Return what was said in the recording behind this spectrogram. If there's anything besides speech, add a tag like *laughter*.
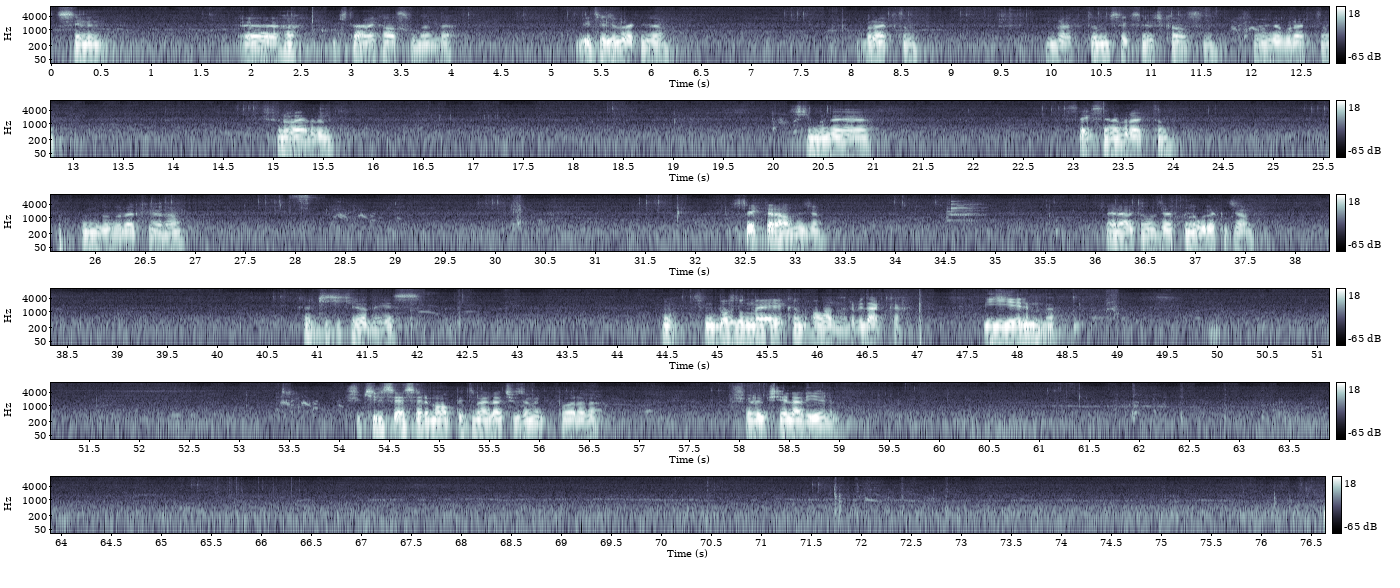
Senin eee ha iki tane kalsın bende. Viteci bırakacağım. Bıraktım. Bıraktım. 83 kalsın. Şunu da bıraktım. Şunu verdim. Şimdi 80'i bıraktım. Bunu da bırakıyorum. Çiçekleri almayacağım. Fener kalacak. Bunu bırakacağım. 42 kilodayız. Hı, şimdi bozulmaya yakın olanları bir dakika. Bir yiyelim mi? Şu kilise eseri muhabbetini hala çözemedik bu arada. Şöyle bir şeyler yiyelim.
